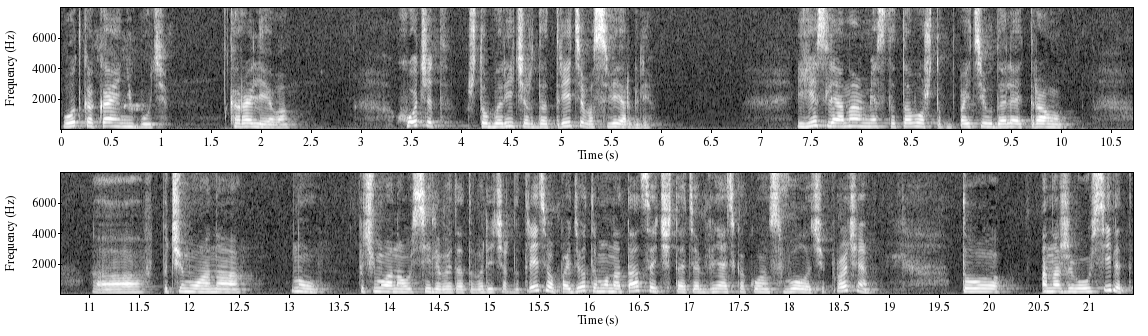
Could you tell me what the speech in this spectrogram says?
вот какая-нибудь королева хочет, чтобы Ричарда Третьего свергли. И если она вместо того, чтобы пойти удалять травму, э, почему она, ну, почему она усиливает этого Ричарда Третьего, пойдет ему нотации читать, обвинять, какой он сволочь и прочее, то она же его усилит,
